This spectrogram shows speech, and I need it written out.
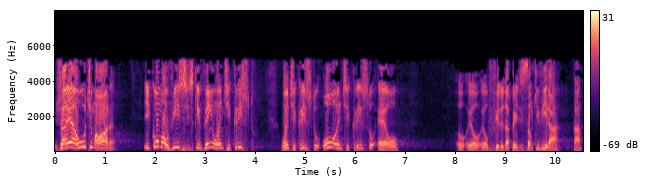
já é a última hora. E como ouvistes que vem o anticristo? O anticristo, o anticristo é o, o, é o, é o filho da perdição que virá, tá?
